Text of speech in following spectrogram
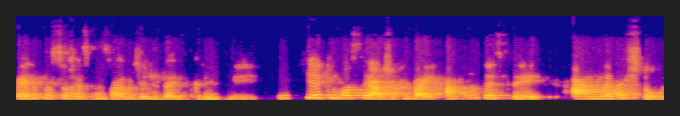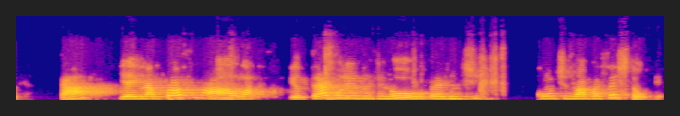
pede para o seu responsável te ajudar a escrever o que é que você acha que vai acontecer ainda na história, tá? E aí na próxima aula eu trago o livro de novo para a gente continuar com essa história.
